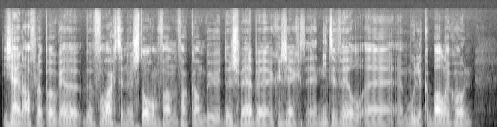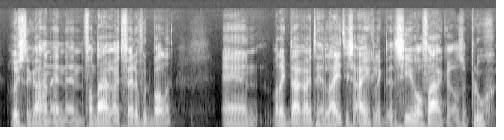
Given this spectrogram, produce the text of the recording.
Die zijn afloop ook. Hè. We, we verwachten een storm van, van Cambuur. Dus we hebben gezegd, niet te veel moeilijke ballen. Gewoon rustig aan en, en van daaruit verder voetballen. En wat ik daaruit herleid is eigenlijk, dat zie je wel vaker. Als een ploeg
